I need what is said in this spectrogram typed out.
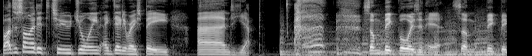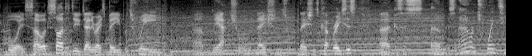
but I decided to join a Daily Race B, and yep. some big boys in here, some big, big boys. So I decided to do Daily Race B between um, the actual Nations Nations Cup races, because uh, it's, um, it's an hour and 20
